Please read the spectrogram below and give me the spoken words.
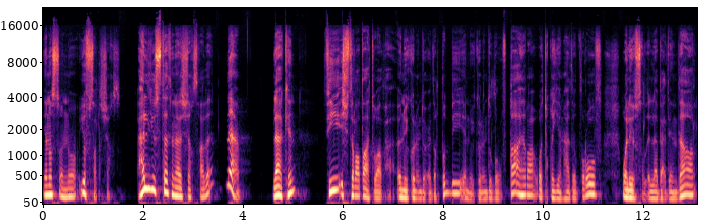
ينص إنه يفصل الشخص. هل يستثنى الشخص هذا؟ نعم. لكن في اشتراطات واضحة أنه يكون عنده عذر طبي أنه يكون عنده ظروف قاهرة وتقيم هذه الظروف ولا يفصل إلا بعد إنذار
